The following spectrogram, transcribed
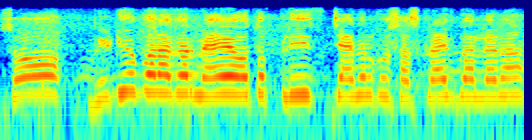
सो so, वीडियो पर अगर नए हो तो प्लीज़ चैनल को सब्सक्राइब कर लेना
